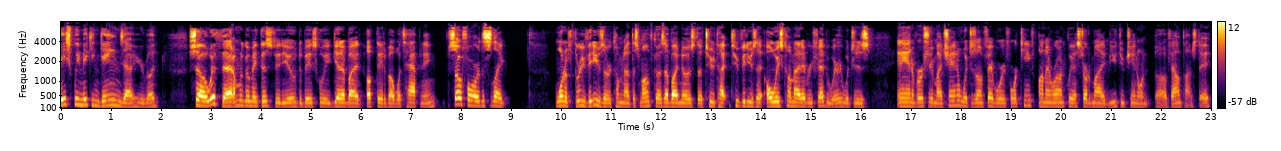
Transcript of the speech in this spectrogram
Basically making gains out here, bud. So with that, I'm going to go make this video to basically get everybody an update about what's happening. So far, this is like one of three videos that are coming out this month because everybody knows the two type two videos that always come out every February, which is an anniversary of my channel, which is on February 14th. Unironically, I started my YouTube channel on uh, Valentine's Day.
